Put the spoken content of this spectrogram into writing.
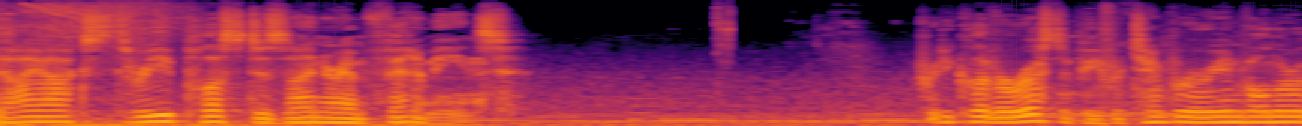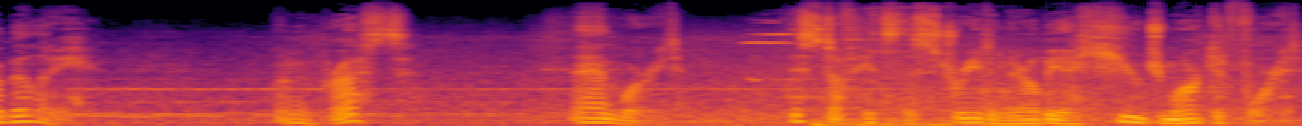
Diox 3 plus designer amphetamines. Pretty clever recipe for temporary invulnerability. I'm impressed. And worried. This stuff hits the street and there'll be a huge market for it.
